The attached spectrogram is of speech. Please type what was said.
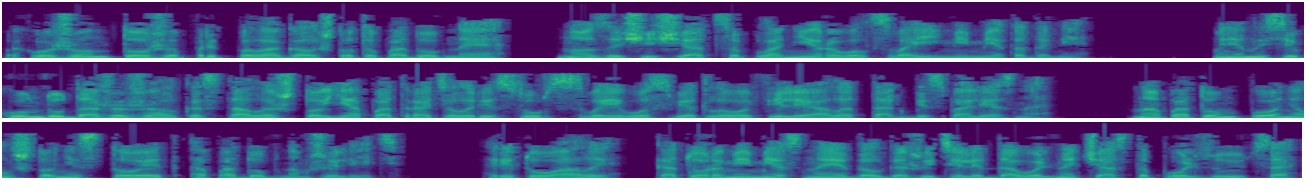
похоже, он тоже предполагал что-то подобное, но защищаться планировал своими методами. Мне на секунду даже жалко стало, что я потратил ресурс своего светлого филиала так бесполезно. Но потом понял, что не стоит о подобном жалеть. Ритуалы, которыми местные долгожители довольно часто пользуются,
